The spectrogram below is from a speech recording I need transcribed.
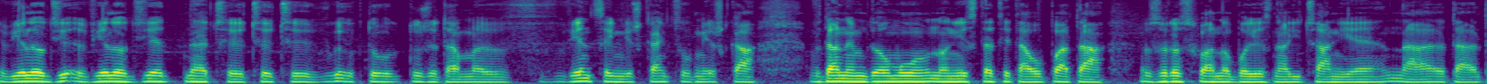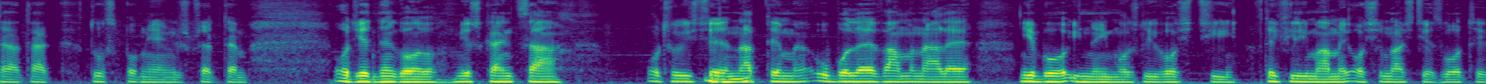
wielodzie, wielodzietne, czy, czy, czy którzy tam e, więcej mieszkańców mieszka w danym domu, no niestety ta opłata wzrosła, no bo jest naliczanie na, ta, ta, tak, tu wspomniałem już przedtem, od jednego mieszkańca. Oczywiście Mhm. nad tym ubolewam, no ale nie było innej możliwości. W tej chwili mamy 18 zł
